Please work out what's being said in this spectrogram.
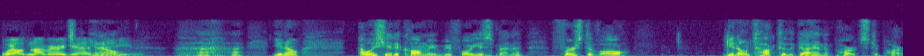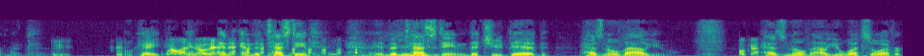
Well, not very good. You know, I mean, you know, I wish you'd have called me before you spent it. First of all, you don't talk to the guy in the parts department. Okay. well, I and, know that. And, and the testing, the testing that you did has no value. Okay. Has no value whatsoever.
